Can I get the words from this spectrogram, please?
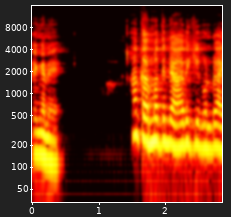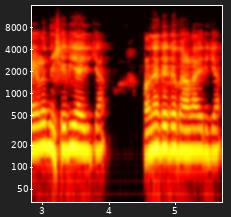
എങ്ങനെ? ആ കർമ്മത്തിന്റെ ആധിക്യം കൊണ്ട് അയാൾ നിഷേധിയായിരിക്കാം പറഞ്ഞാൽ കേൾക്കാത്ത ആളായിരിക്കാം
